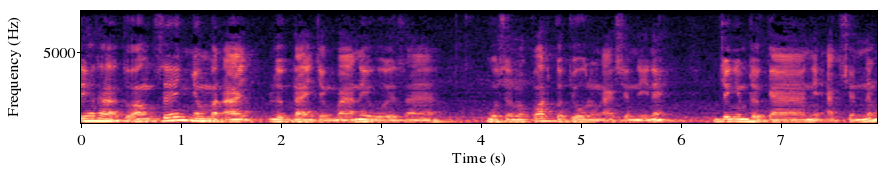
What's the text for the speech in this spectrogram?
រៀបថាតួអង្គផ្សេងខ្ញុំមិនអាចលើកដៃអញ្ចឹងបានទេព្រោះដោយសារ motion របស់គាត់ក៏ចូលនឹង action នេះណាអញ្ចឹងខ្ញុំត្រូវការនេះ action ហ្នឹង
